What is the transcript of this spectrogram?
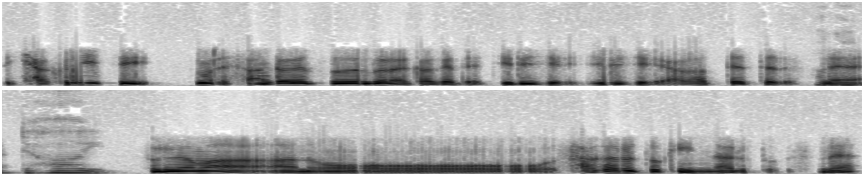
100日、つまり3か月ぐらいかけてじりじりじりじり上がっていってですね、はい、それがまあ、あのー、下がるときになるとですね、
